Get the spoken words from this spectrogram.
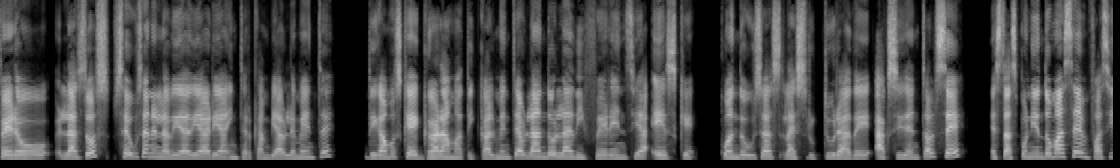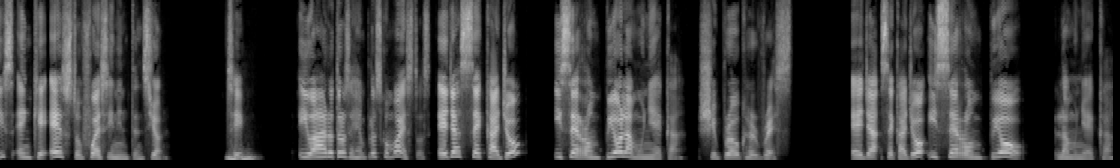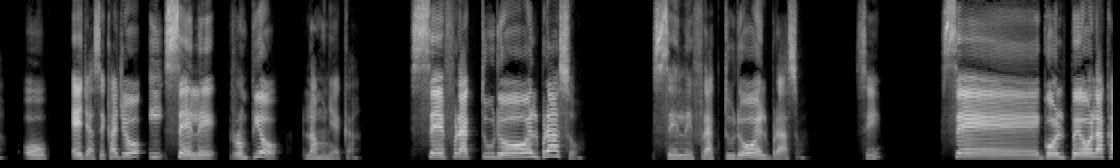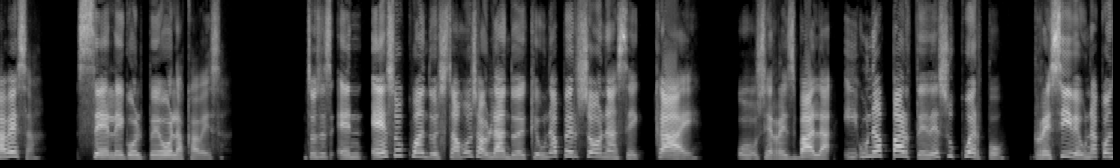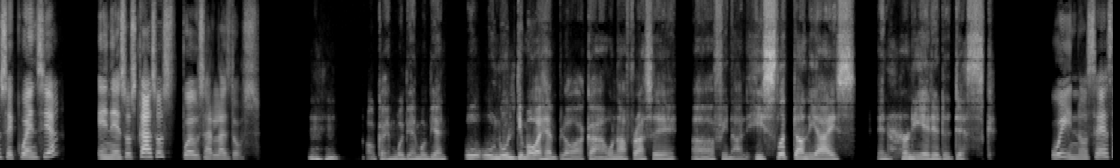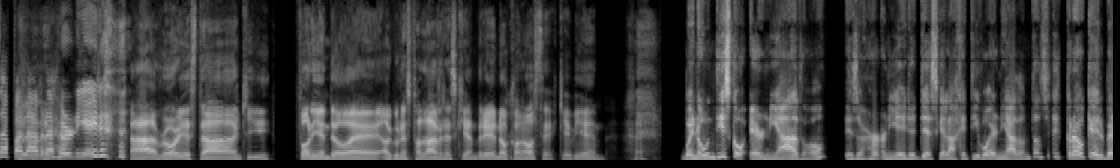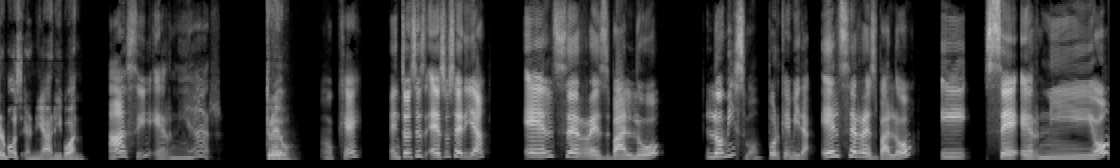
pero las dos se usan en la vida diaria intercambiablemente. Digamos que gramaticalmente hablando, la diferencia es que cuando usas la estructura de accidental C, estás poniendo más énfasis en que esto fue sin intención. ¿Sí? Y va a dar otros ejemplos como estos. Ella se cayó y se rompió la muñeca. She broke her wrist. Ella se cayó y se rompió la muñeca. O ella se cayó y se le rompió la muñeca. Se fracturó el brazo se le fracturó el brazo, ¿sí? Se golpeó la cabeza, se le golpeó la cabeza. Entonces, en eso cuando estamos hablando de que una persona se cae o se resbala y una parte de su cuerpo recibe una consecuencia, en esos casos puede usar las dos. Ok, muy bien, muy bien un último ejemplo acá, una frase uh, final. He slipped on the ice and herniated a disc. Uy, no sé esa palabra herniated. ah, Rory está aquí poniendo eh, algunas palabras que Andrea no conoce. Qué bien. bueno, un disco herniado es a herniated disc, el adjetivo herniado. Entonces creo que el verbo es herniar igual. Ah, sí, herniar. Creo. Ok. Entonces, eso sería, él se resbaló, lo mismo, porque mira, él se resbaló y se hernió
